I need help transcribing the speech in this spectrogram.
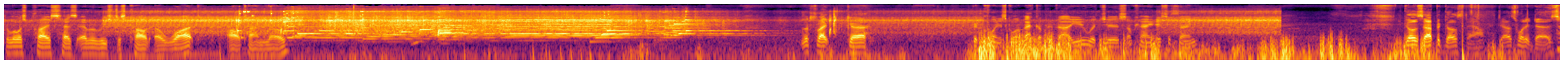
The lowest price has ever reached is called a what? All-time low. Looks like uh, Bitcoin is going back up in value, which is okay, it's a thing. It goes up, it goes down, it does what it does.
